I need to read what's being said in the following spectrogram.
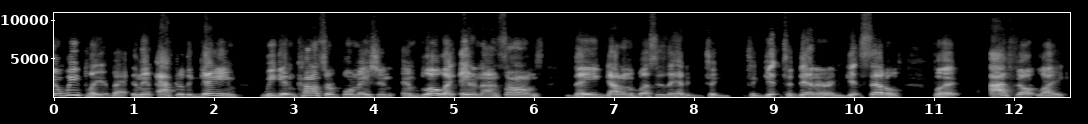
Then we play it back. And then after the game, we get in concert formation and blow like eight or nine songs. They got on the buses. They had to, to to get to dinner and get settled. But I felt like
